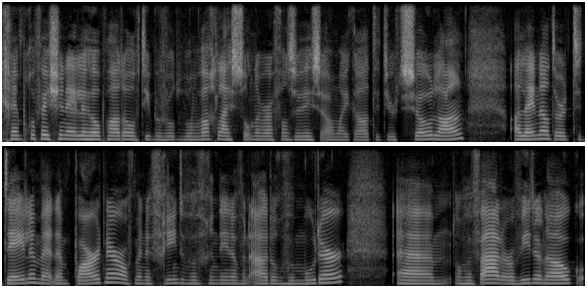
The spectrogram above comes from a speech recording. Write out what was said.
geen professionele hulp hadden of die bijvoorbeeld op een wachtlijst stonden waarvan ze wisten, oh my god, dit duurt zo lang. Alleen al door te delen met een partner of met een vriend of een vriendin of een ouder of een moeder um, of een vader of wie dan ook,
